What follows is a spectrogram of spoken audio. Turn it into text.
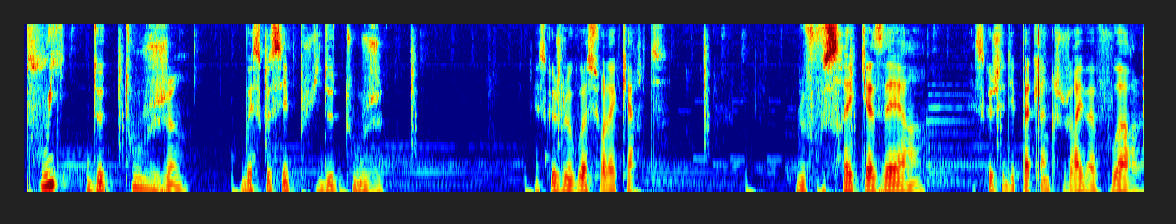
Puits de Touge. Où est-ce que c'est Puits de Touge? Est-ce que je le vois sur la carte? Le Fousseret Caser. Est-ce que j'ai des patelins que j'arrive à voir là?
